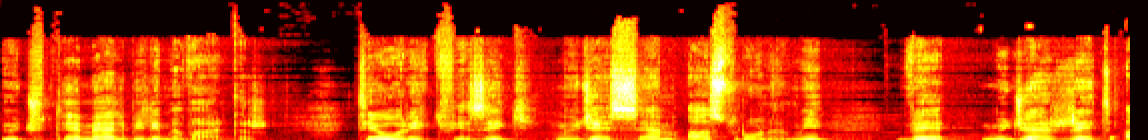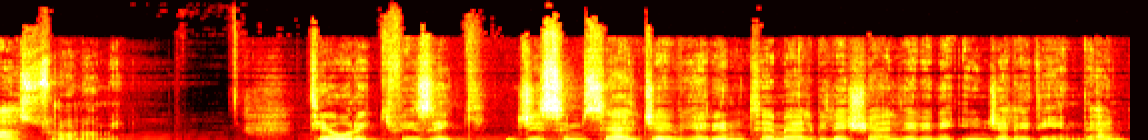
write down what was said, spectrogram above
üç temel bilimi vardır. teorik fizik, mücessem astronomi ve mücerret astronomi. Teorik fizik, cisimsel cevherin temel bileşenlerini incelediğinden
